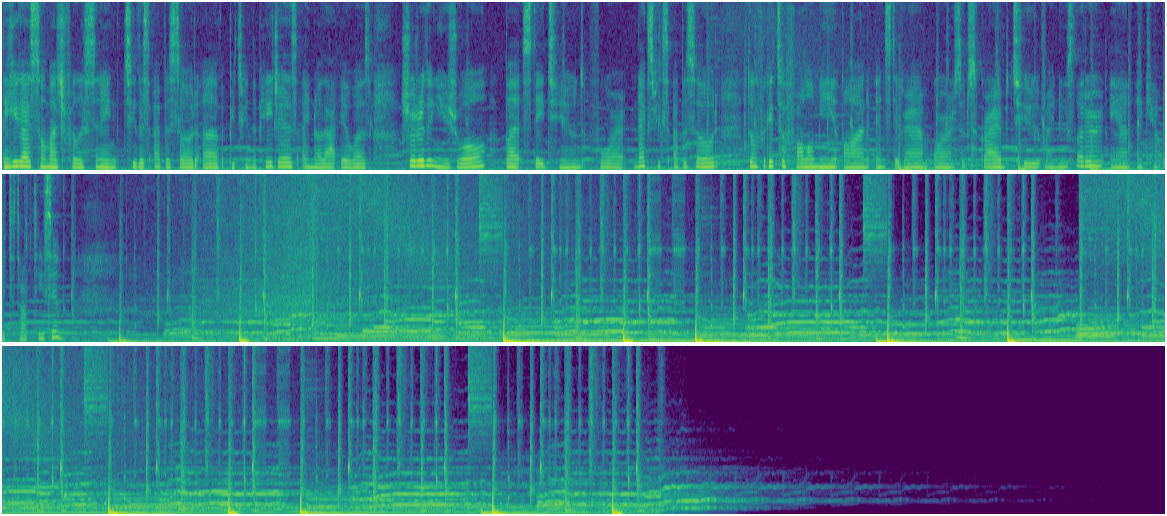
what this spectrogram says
Thank you guys so much for listening to this episode of Between the Pages. I know that it was shorter than usual, but stay tuned for next week's episode. Don't forget to follow me on Instagram or subscribe to my newsletter, and I can't wait to talk to you soon.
